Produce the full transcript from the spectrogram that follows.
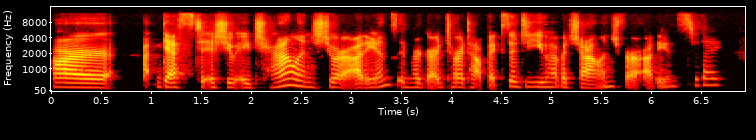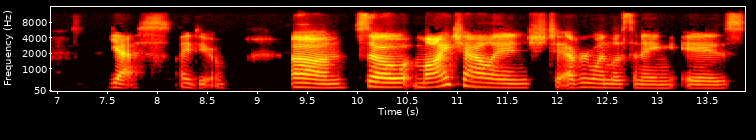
our uh, guests to issue a challenge to our audience in regard to our topic. So do you have a challenge for our audience today? Yes, I do. Um, so my challenge to everyone listening is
